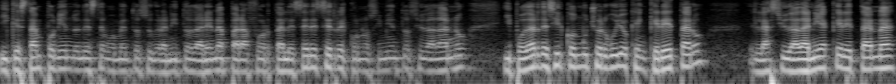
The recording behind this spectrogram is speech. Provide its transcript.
y que están poniendo en este momento su granito de arena para fortalecer ese reconocimiento ciudadano y poder decir con mucho orgullo que en Querétaro la ciudadanía queretana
